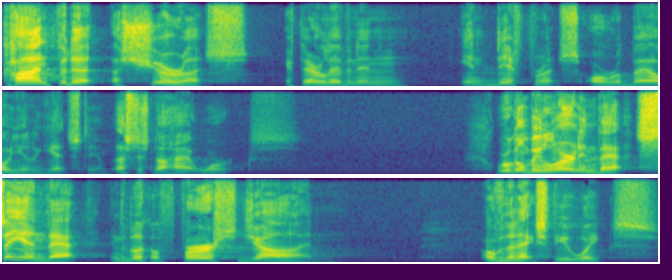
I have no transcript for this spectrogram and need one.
confident assurance if they're living in indifference or rebellion against Him. That's just not how it works. We're going to be learning that, seeing that in the book of First John over the next few weeks.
